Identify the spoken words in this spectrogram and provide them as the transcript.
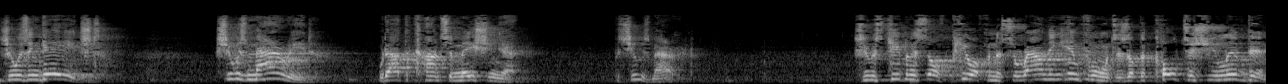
She was engaged. She was married without the consummation yet. But she was married. She was keeping herself pure from the surrounding influences of the culture she lived in.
